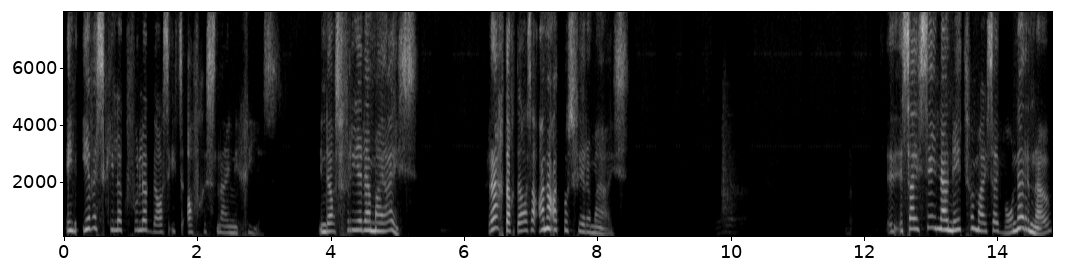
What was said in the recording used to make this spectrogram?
En ewe skielik voel ek daar's iets afgesny in die gees. En daar's vrede in my huis. Regtig, daar's 'n ander atmosfeer in my huis. Eh, sy sê nou net vir my, sy wonder nou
